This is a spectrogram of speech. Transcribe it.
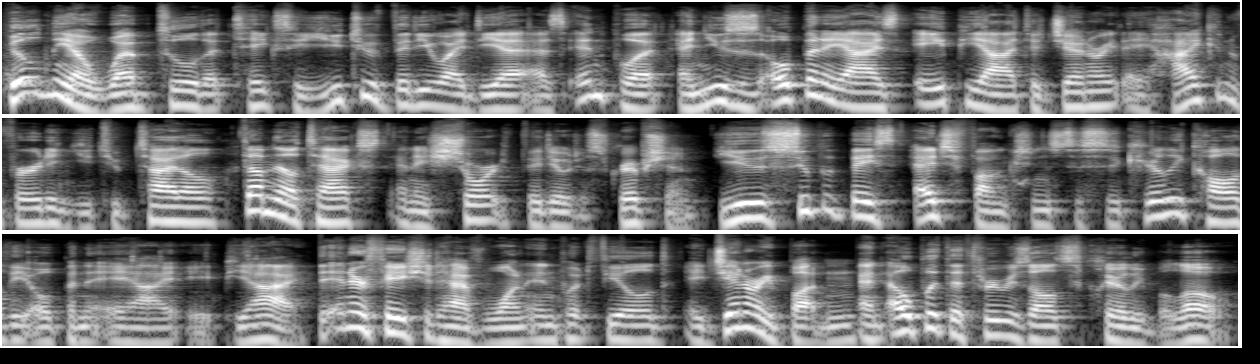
Build me a web tool that takes a YouTube video idea as input and uses OpenAI's API to generate a high converting YouTube title, thumbnail text, and a short video description. Use Supabase edge functions to securely call the OpenAI API. The interface should have one input field, a generate button, and output the three results clearly below.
